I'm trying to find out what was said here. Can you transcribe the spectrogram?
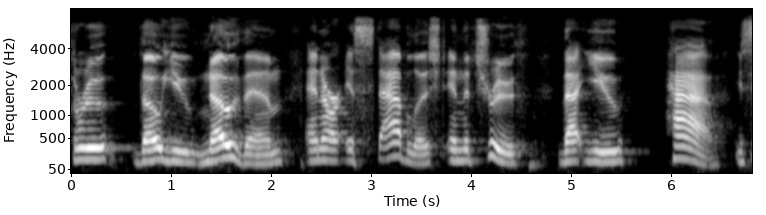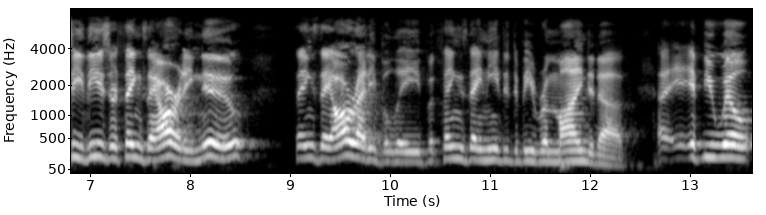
through though you know them and are established in the truth that you have. You see, these are things they already knew, things they already believed, but things they needed to be reminded of. Uh, if you will,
